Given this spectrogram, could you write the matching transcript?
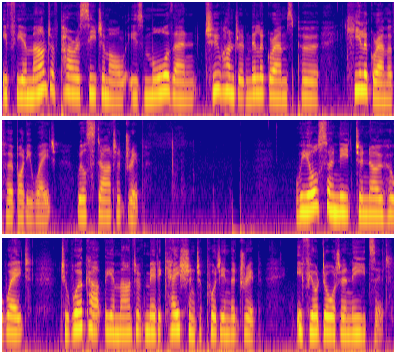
If the amount of paracetamol is more than 200 milligrams per kilogram of her body weight, we'll start a drip. We also need to know her weight to work out the amount of medication to put in the drip if your daughter needs it.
